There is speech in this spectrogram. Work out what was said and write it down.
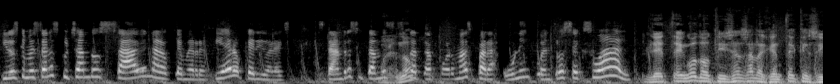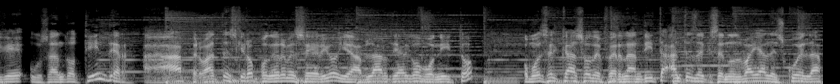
Y los que me están escuchando saben a lo que me refiero, querido Alex. Están resultando bueno. plataformas para un encuentro sexual. Le tengo noticias a la gente que sigue usando Tinder. Ah, pero antes quiero ponerme serio y hablar de algo bonito como es el caso de Fernandita, antes de que se nos vaya a la escuela,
